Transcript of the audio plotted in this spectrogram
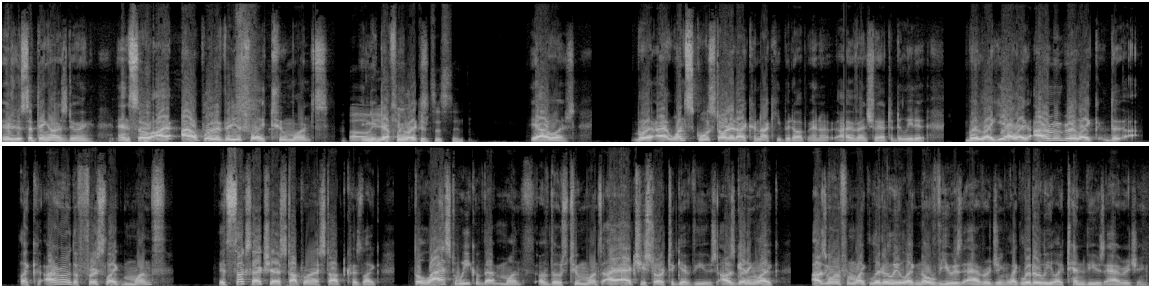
It was just a thing I was doing, and so I I uploaded videos for like two months. Oh, And you you definitely, definitely like- consistent. Yeah, I was. But I, once school started, I could not keep it up, and I, I eventually had to delete it. But like, yeah, like I remember, like the, like I remember the first like month. It sucks actually. I stopped when I stopped because like the last week of that month of those two months, I actually started to get views. I was getting like, I was going from like literally like no views averaging, like literally like ten views averaging,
